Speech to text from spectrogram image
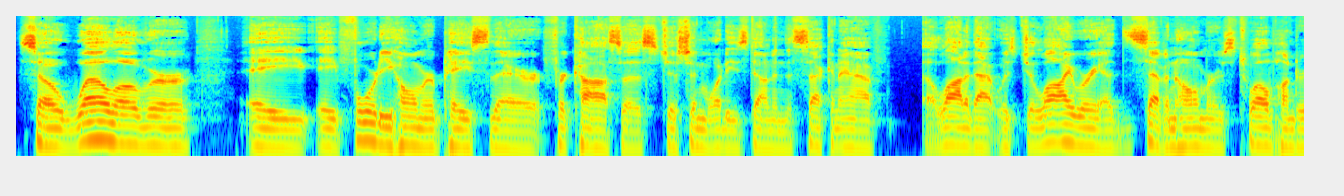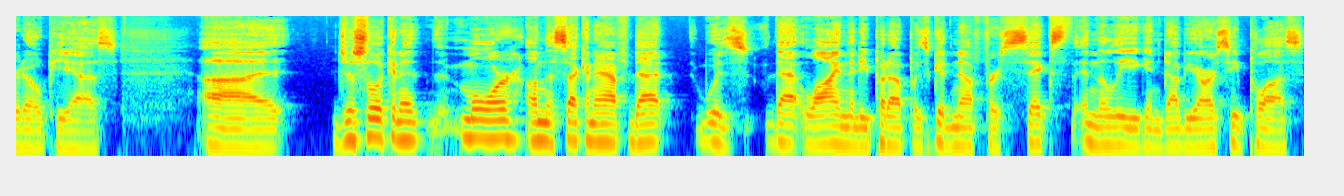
So well over a a 40 homer pace there for Casas just in what he's done in the second half a lot of that was July, where he had seven homers, 1,200 OPS. Uh, just looking at more on the second half, that was that line that he put up was good enough for sixth in the league in WRC plus.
